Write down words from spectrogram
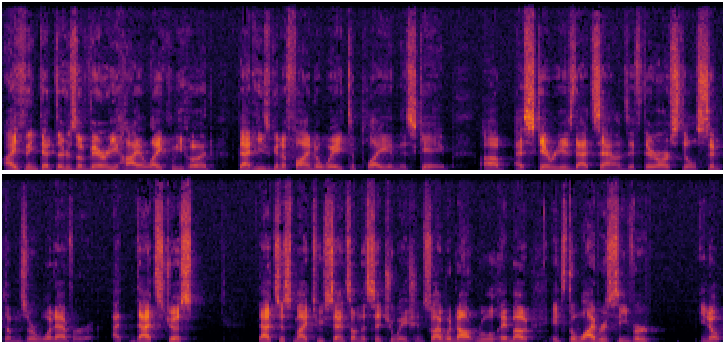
I think that there's a very high likelihood that he's going to find a way to play in this game. Uh, as scary as that sounds, if there are still symptoms or whatever, I, that's just that's just my two cents on the situation. So I would not rule him out. It's the wide receiver. You know,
